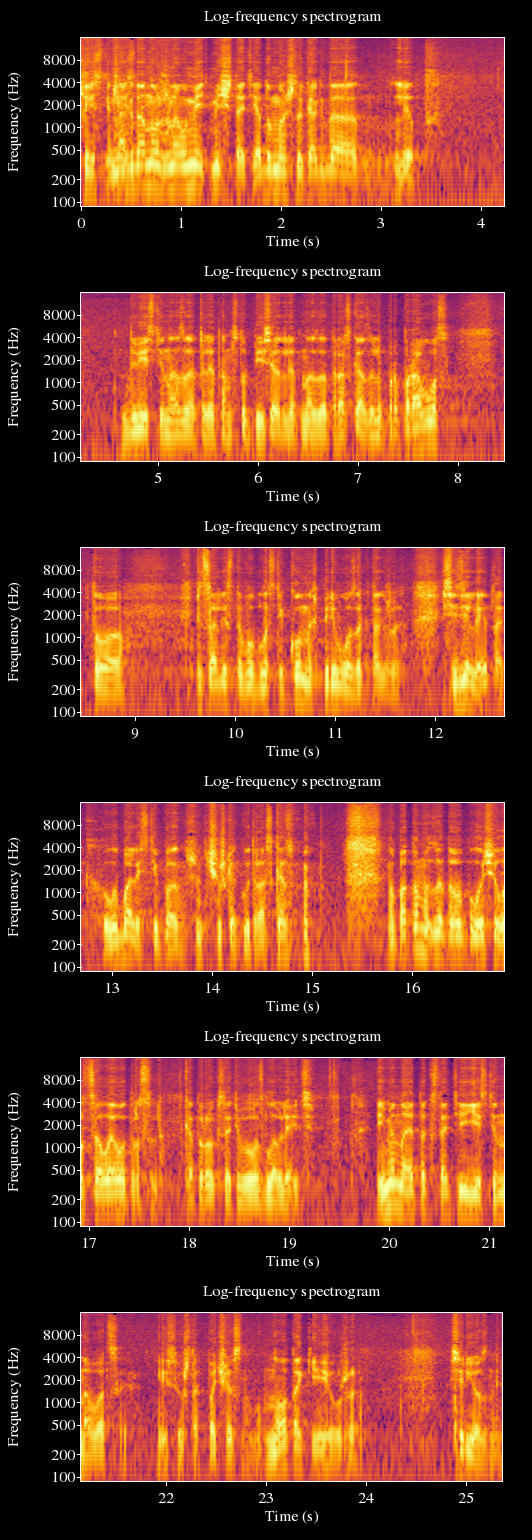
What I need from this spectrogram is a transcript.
Через, Иногда через... нужно уметь мечтать. Я думаю, что когда лет 200 назад или там 150 лет назад рассказывали про паровоз, то специалисты в области конных перевозок также сидели и так улыбались, типа, чушь какую-то рассказывают. Но потом из этого получилась целая отрасль, которую, кстати, вы возглавляете. Именно это, кстати, и есть инновации, если уж так по-честному. Но такие уже серьезные.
